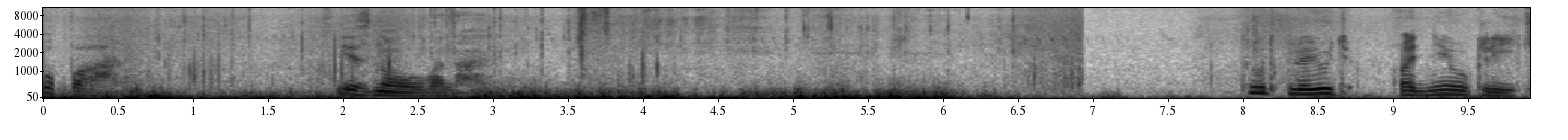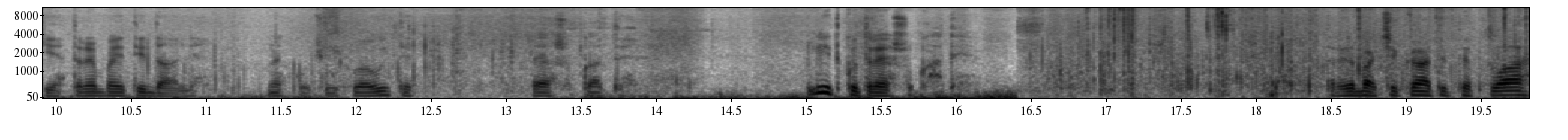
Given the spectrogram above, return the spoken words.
Опа. І знову вона. Тут клюють одні уклійки, треба йти далі. Не хочу їх ловити. Треба шукати. Плітку треба шукати. Треба чекати тепла.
